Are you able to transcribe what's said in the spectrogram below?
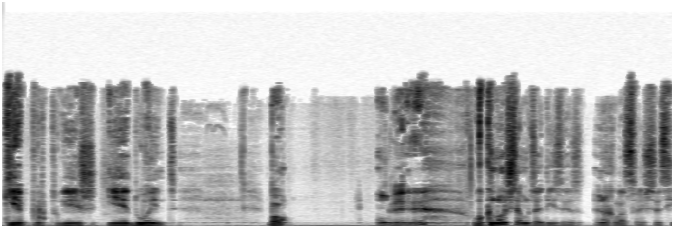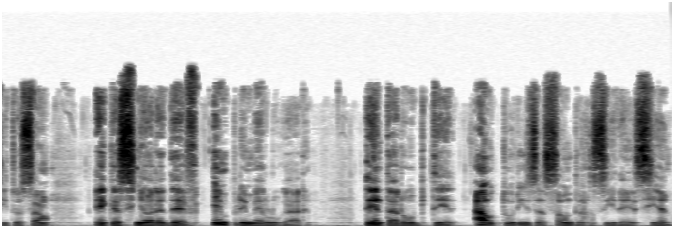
que é português e é doente. Bom, o que nós estamos a dizer em relação a esta situação é que a senhora deve, em primeiro lugar, tentar obter autorização de residência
